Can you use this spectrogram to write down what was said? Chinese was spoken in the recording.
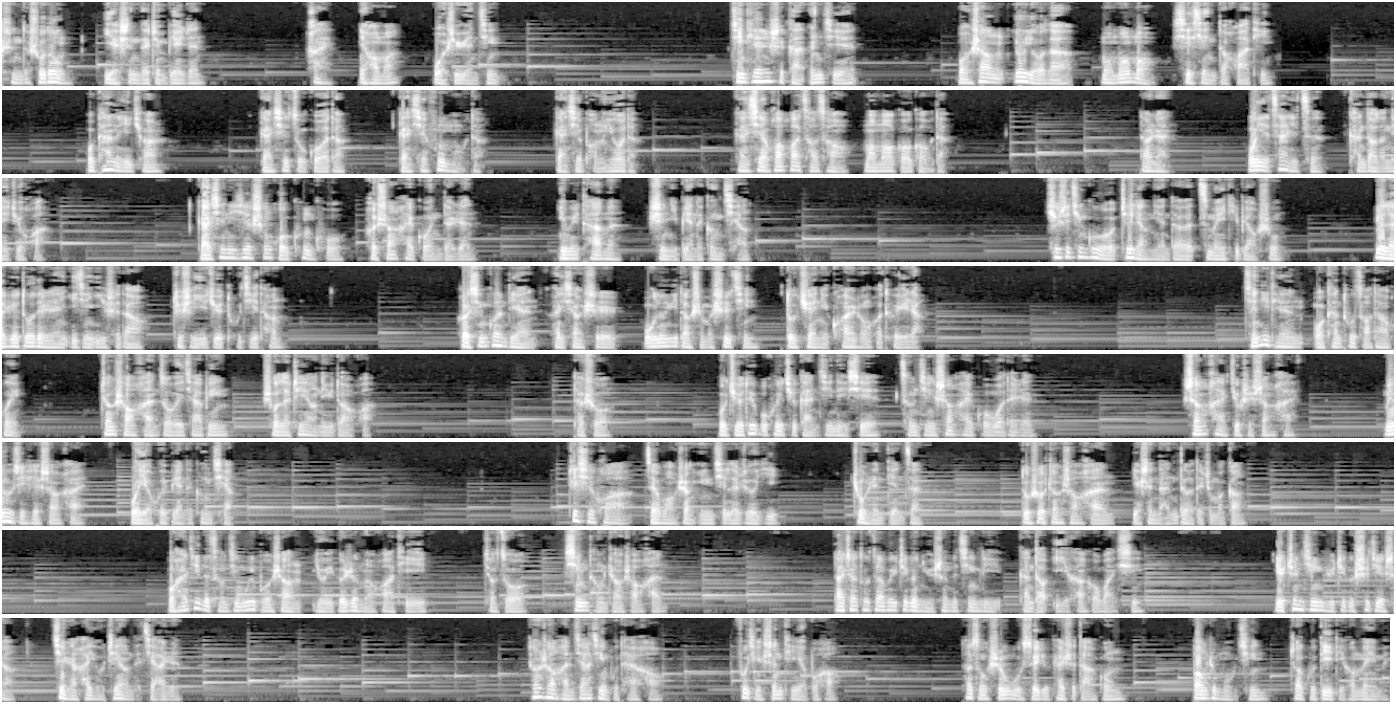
是你的树洞，也是你的枕边人。嗨，你好吗？我是远近。今天是感恩节，网上又有了某某某谢谢你的话题。我看了一圈，感谢祖国的，感谢父母的，感谢朋友的，感谢花花草草、猫猫狗狗的。当然，我也再一次看到了那句话。感谢那些生活困苦和伤害过你的人，因为他们使你变得更强。其实，经过这两年的自媒体表述，越来越多的人已经意识到这是一句毒鸡汤。核心观点很像是，无论遇到什么事情，都劝你宽容和退让。前几天我看吐槽大会，张韶涵作为嘉宾说了这样的一段话。他说：“我绝对不会去感激那些曾经伤害过我的人。伤害就是伤害，没有这些伤害，我也会变得更强。”这些话在网上引起了热议，众人点赞，都说张韶涵也是难得的这么刚。我还记得曾经微博上有一个热门话题，叫做“心疼张韶涵”。大家都在为这个女生的经历感到遗憾和惋惜，也震惊于这个世界上竟然还有这样的家人。张韶涵家境不太好，父亲身体也不好。她从十五岁就开始打工，帮着母亲照顾弟弟和妹妹。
